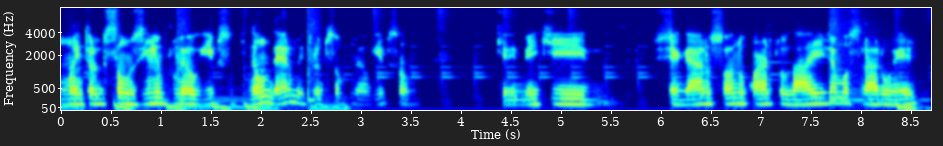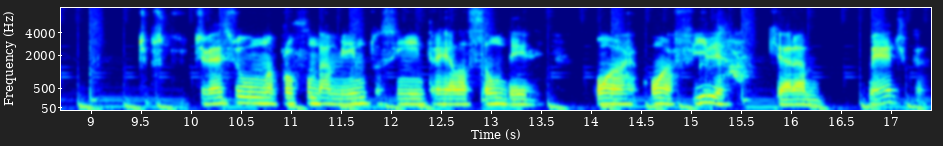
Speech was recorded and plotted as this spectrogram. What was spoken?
uma introduçãozinha pro Mel Gibson, que não deram uma introdução pro Mel Gibson, que ele meio que chegaram só no quarto lá e já mostraram ele. Tipo, tivesse um aprofundamento, assim, entre a relação dele com a, com a filha, que era médica,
